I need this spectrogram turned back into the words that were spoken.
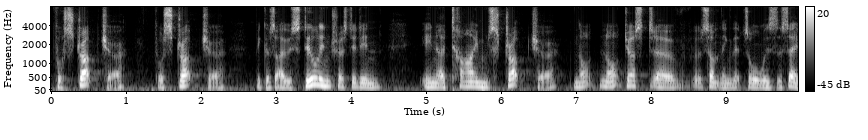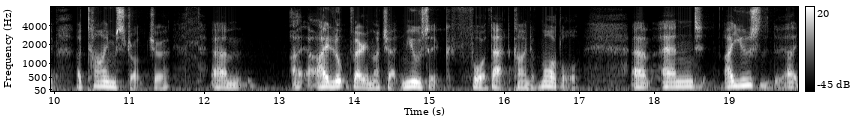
for structure, for structure, because I was still interested in in a time structure, not, not just uh, something that's always the same, a time structure. Um, I, I look very much at music for that kind of model. Um, and I used, I,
